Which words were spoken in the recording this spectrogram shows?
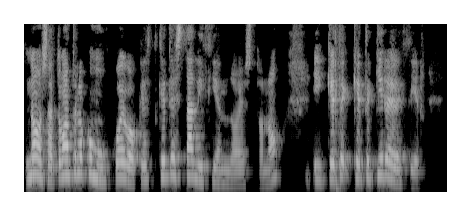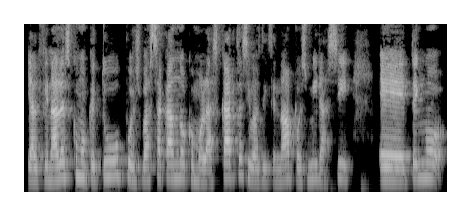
no, o sea, tómatelo como un juego, ¿qué, qué te está diciendo esto, no? ¿Y qué te, qué te quiere decir? y al final es como que tú pues vas sacando como las cartas y vas diciendo, ah, pues mira, sí, eh, tengo,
